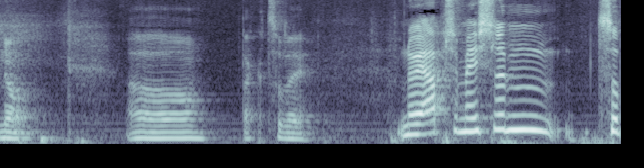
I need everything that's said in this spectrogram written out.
no. Uh, tak co vy? No já přemýšlím, co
